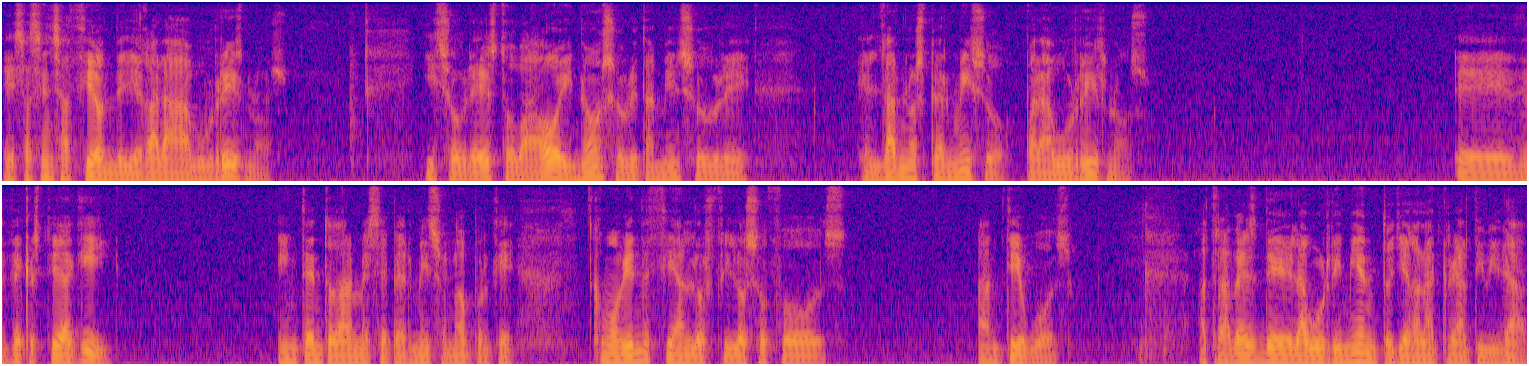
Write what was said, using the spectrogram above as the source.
esa sensación de llegar a aburrirnos. Y sobre esto va hoy, ¿no? Sobre también sobre el darnos permiso para aburrirnos. Eh, desde que estoy aquí intento darme ese permiso, ¿no? Porque, como bien decían los filósofos antiguos, a través del aburrimiento llega la creatividad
